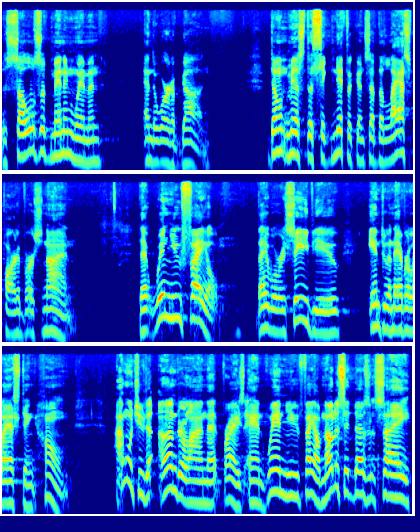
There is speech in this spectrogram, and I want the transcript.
the souls of men and women, and the Word of God. Don't miss the significance of the last part of verse 9 that when you fail, they will receive you into an everlasting home. I want you to underline that phrase, and when you fail. Notice it doesn't say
